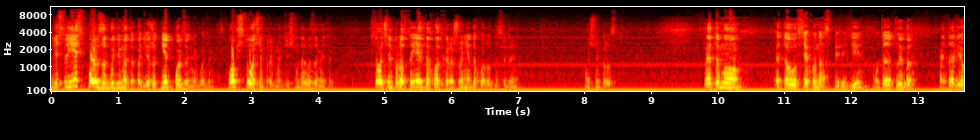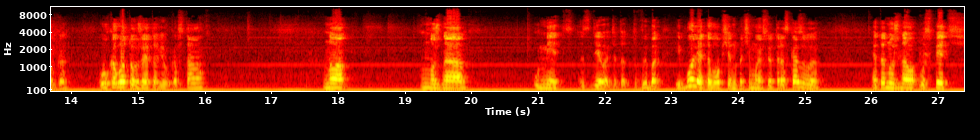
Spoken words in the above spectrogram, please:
Если есть польза, будем это поддерживать. Нет пользы не будем. Общество очень прагматично, да, вы заметили? Всё очень просто. Есть доход хорошо, нет доходов до свидания. Очень просто. Поэтому это у всех у нас впереди. Вот этот выбор, эта вилка. У кого-то уже эта вилка встала. Но нужно уметь сделать этот выбор. И более того, вообще, ну почему я всё это рассказываю? Это нужно успеть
